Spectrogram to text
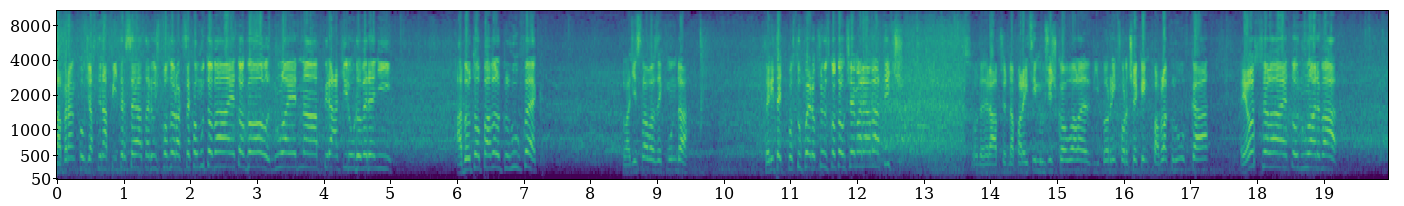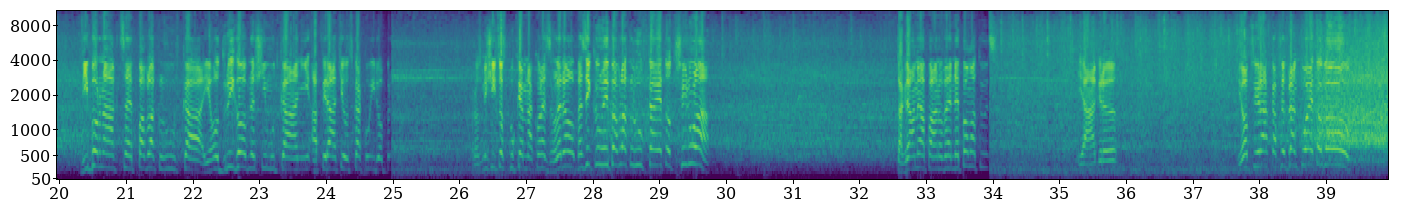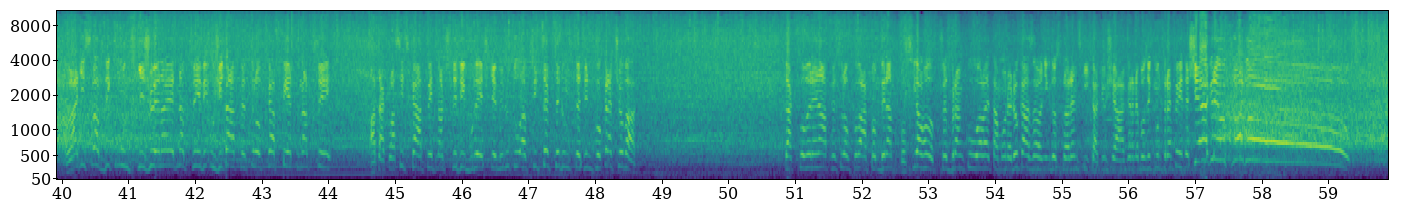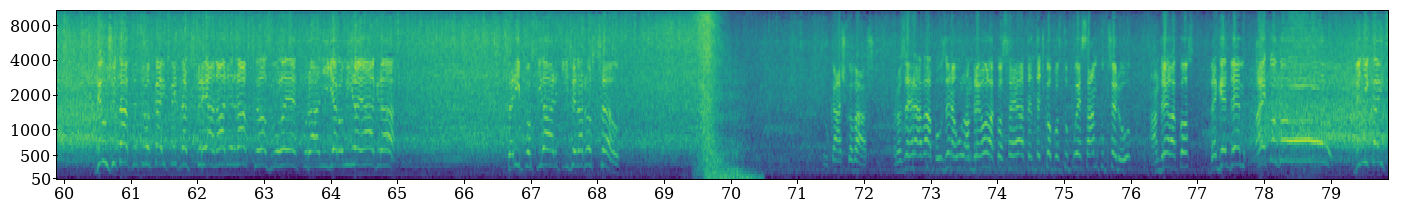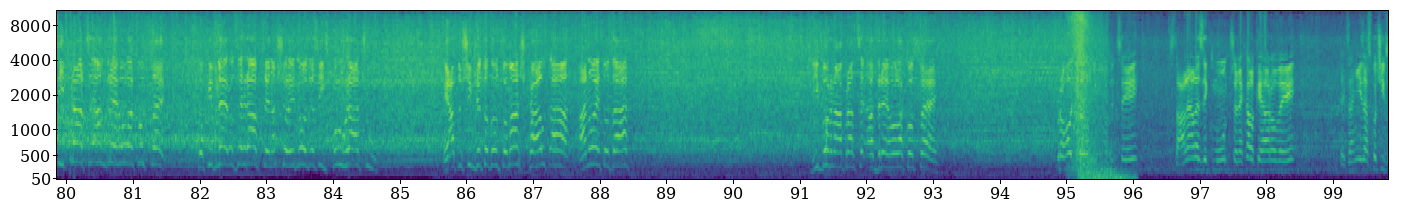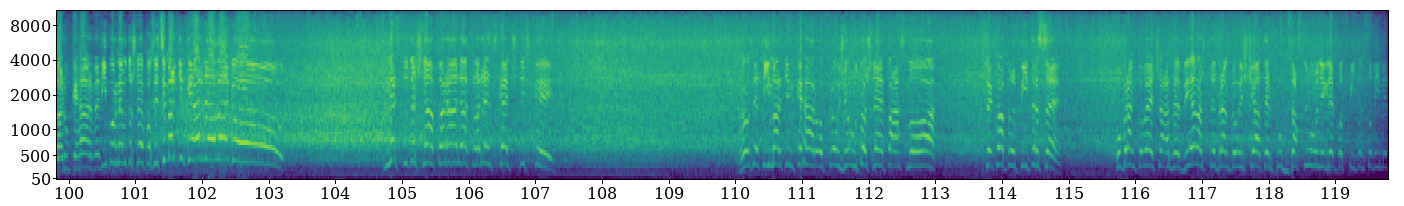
za brankou Justina Peterse a tady už pozor, akce Chomutová, je to gol, 0-1, Piráti jdou do vedení. A byl to Pavel Klhůfek. Vladislava Zikmunda, který teď postupuje dopředu s kotoučem a dává tyč. Odehrá před napadajícím Růžičkou, ale výborný forechecking Pavla Klhůvka. Jeho střela, je to 0-2. Výborná akce Pavla Klhůvka, jeho druhý gol v dnešním utkání a Piráti odskakují do... Rozmýšlí to s pukem, nakonec hledal mezi kruhy Pavla Klhůvka, je to 3-0. Tak dámy a pánové, nepamatuju. Jágr. Jo, přihrávka před brankou a je to gol. Ladislav Zikmund snižuje na 1-3, využitá přesilovka 5 na 3. A ta klasická 5 na 4 bude ještě minutu a 37 vteřin pokračovat. Tak povedená přesilovková kombinace. Posílal ho před branku, ale tam ho nedokázal nikdo z kladenských, ať už Jágr nebo Zikmund trefit. Ještě Jágr gol! Využitá přesilovka i 5 na 4 a nádherná střela z voleje v podání Jaromíra Jágra, který posílá rytíře na dostřel. Lukáš Kovář rozehrává pouze na úl Andreho Lakose a ten teďko postupuje sám ku předu. Andrej Lakos backendem a je to gol! Vynikající práce Andreho Lakose. Pochybné rozehrávce našel jednoho ze svých spoluhráčů. Já tuším, že to byl Tomáš Kaut a ano, je to tak. Výborná práce Andreho Lakose. Prohodil pozici, stále ale Zikmund přenechal Keharovi. Teď za něj zaskočí vzadu Kehar ve výborné útočné pozici. Martin Kehar dává gol! Neskutečná paráda kladenské čtyřky. Rozjetý Martin Kehar obkroužil útočné pásmo a překvapil Peterse. Po brankové čáře vyjel až před brankoviště a ten puk zasunul někde pod Petersovými...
